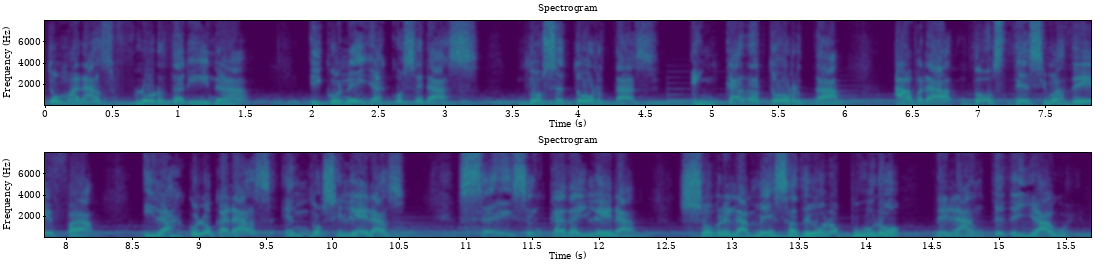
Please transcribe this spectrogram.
tomarás flor de harina y con ellas cocerás doce tortas, en cada torta habrá dos décimas de efa y las colocarás en dos hileras, seis en cada hilera, sobre la mesa de oro puro delante de Yahweh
